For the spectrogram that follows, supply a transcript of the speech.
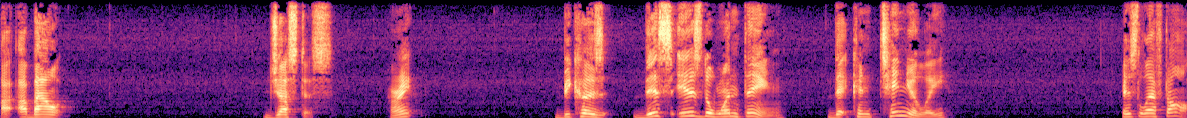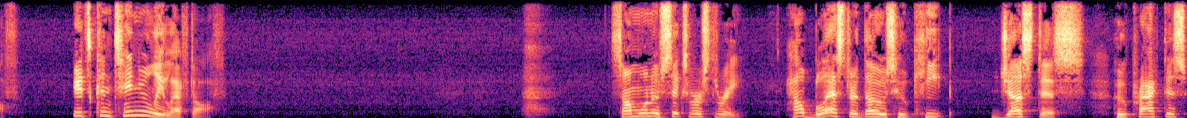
about justice, all right? Because this is the one thing that continually is left off. It's continually left off. Psalm 106, verse 3. How blessed are those who keep justice who practice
